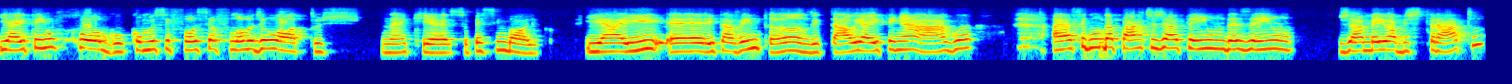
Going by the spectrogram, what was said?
e aí tem o fogo, como se fosse a flor de lótus, né? Que é super simbólico. E aí é, e tá ventando e tal, e aí tem a água. Aí a segunda parte já tem um desenho já meio abstrato,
